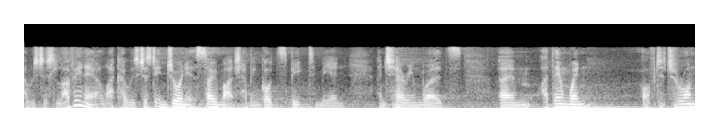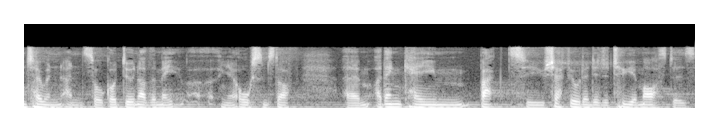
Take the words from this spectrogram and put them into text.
I was just loving it. Like I was just enjoying it so much, having God speak to me and, and sharing words. Um, I then went off to Toronto and, and saw God do another, you know, awesome stuff. Um, I then came back to Sheffield and did a two-year master's.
